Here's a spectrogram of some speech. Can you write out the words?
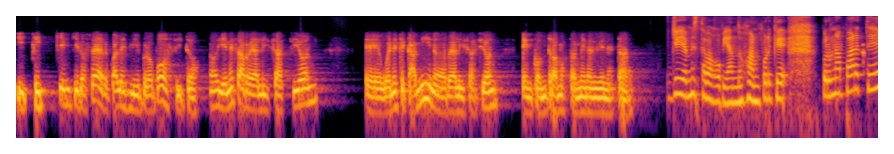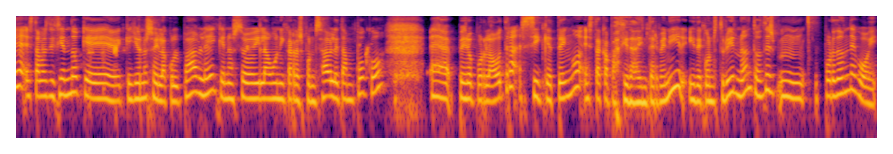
y quién quiero ser, cuál es mi propósito. Y en esa realización eh, o en ese camino de realización encontramos también el bienestar yo ya me estaba agobiando, Juan, porque por una parte estamos diciendo que, yo no soy la culpable, que no soy la única responsable tampoco, eh, pero por la otra sí que tengo esta capacidad de intervenir y de construir, ¿no? Entonces, mm, ¿por dónde voy?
